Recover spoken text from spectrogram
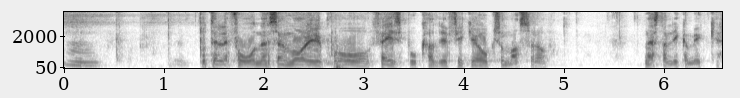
Mm. på telefonen. Sen var det ju på Facebook hade, fick jag också massor av, nästan lika mycket.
